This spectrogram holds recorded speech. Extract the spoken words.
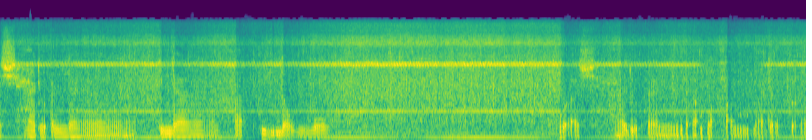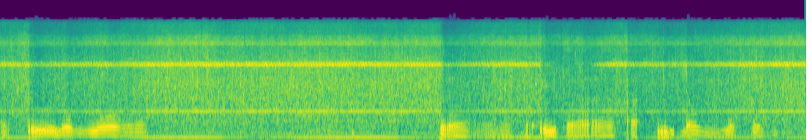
أشهد أن لا إله إلا الله وأشهد أن محمدا رسول الله. لا إله إلا الله.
